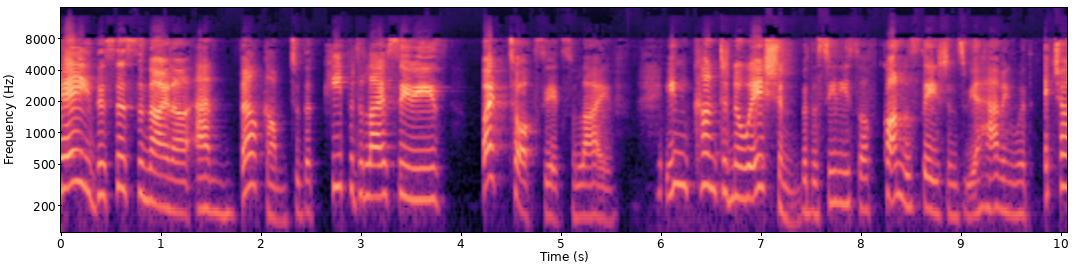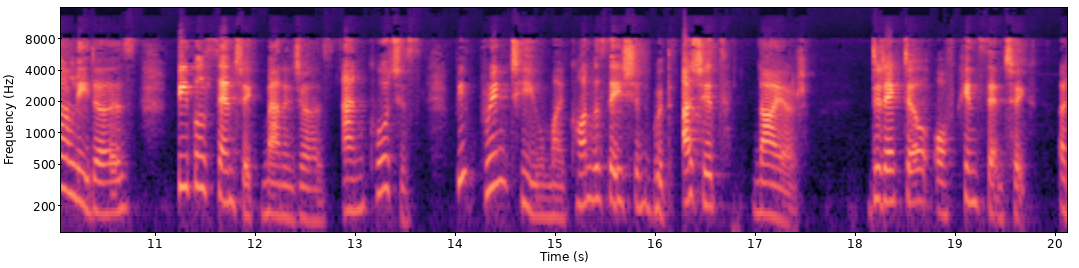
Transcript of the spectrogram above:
Hey, this is Sunaina, and welcome to the Keep It Alive series by Talk CXO Life in continuation with the series of conversations we are having with HR leaders, people centric managers, and coaches, we bring to you my conversation with Ajith Nair, Director of Kincentric, a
